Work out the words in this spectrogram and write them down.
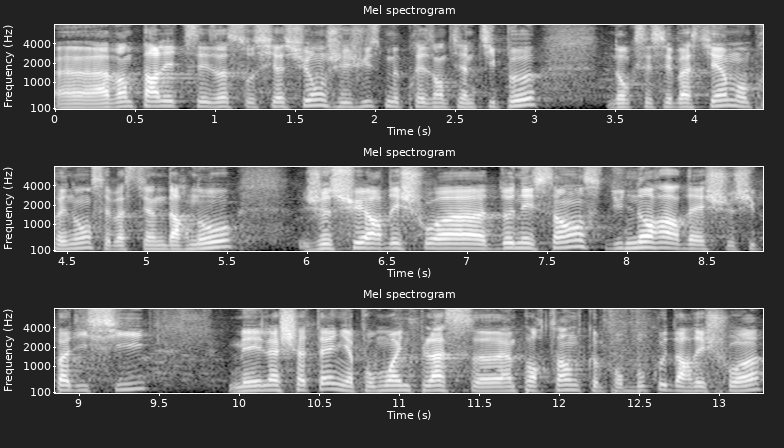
Euh, avant de parler de ces associations, je vais juste me présenter un petit peu. Donc c'est Sébastien, mon prénom, Sébastien Darnaud. Je suis ardéchois de naissance, du Nord Ardèche. Je ne suis pas d'ici. Mais la châtaigne a pour moi une place euh, importante, comme pour beaucoup d'Ardéchois.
